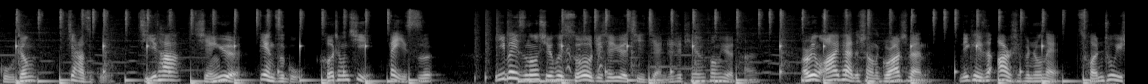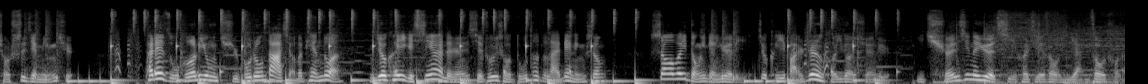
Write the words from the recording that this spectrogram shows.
古筝、架子鼓、吉他、弦乐、电子鼓、合成器、贝斯。一辈子能学会所有这些乐器，简直是天方夜谭。而用 iPad 上的 GarageBand，你可以在二十分钟内传出一首世界名曲。排列组合利用曲库中大小的片段，你就可以给心爱的人写出一首独特的来电铃声。稍微懂一点乐理，就可以把任何一段旋律以全新的乐器和节奏演奏出来。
